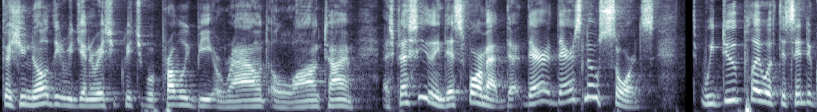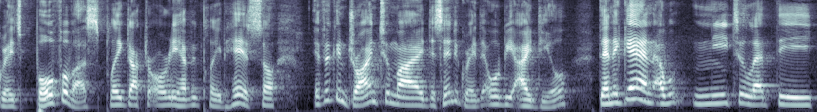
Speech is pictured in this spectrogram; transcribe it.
because you know the regeneration creature will probably be around a long time, especially in this format. There, there there's no sorts. We do play with disintegrates, both of us, Plague Doctor already having played his. So if I can draw into my disintegrate, that would be ideal. Then again, I would need to let the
